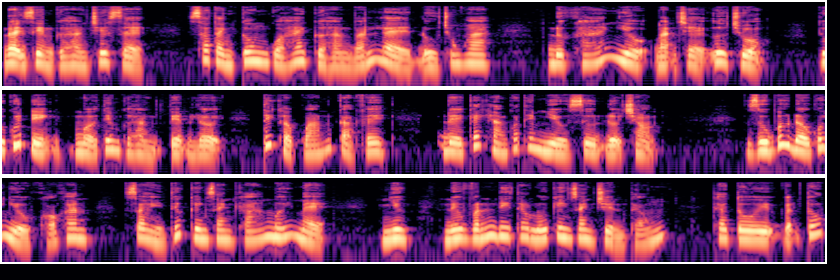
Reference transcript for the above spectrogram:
Đại diện cửa hàng chia sẻ, sau thành công của hai cửa hàng bán lẻ đồ Trung Hoa, được khá nhiều bạn trẻ ưa chuộng, tôi quyết định mở thêm cửa hàng tiện lợi, tích hợp quán cà phê để khách hàng có thêm nhiều sự lựa chọn. Dù bước đầu có nhiều khó khăn do hình thức kinh doanh khá mới mẻ, nhưng nếu vẫn đi theo lối kinh doanh truyền thống, theo tôi vẫn tốt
